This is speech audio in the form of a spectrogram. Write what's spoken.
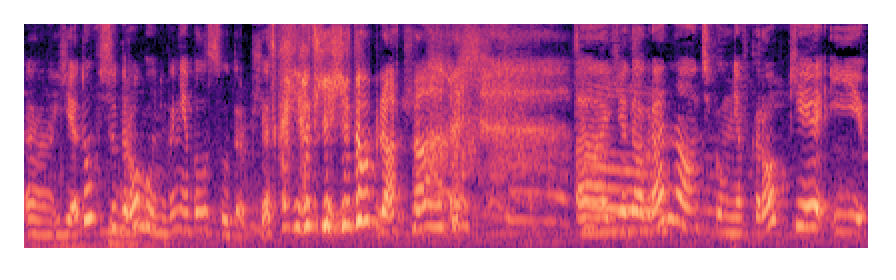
Э, еду, всю дорогу у него не было судорог. Я такая, нет, я еду обратно. А, еду обратно, он, типа, у меня в коробке, и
